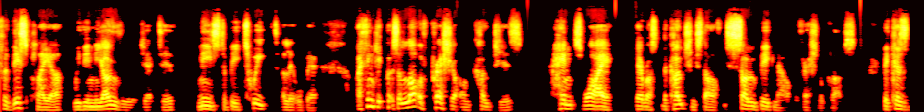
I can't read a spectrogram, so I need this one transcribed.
for this player within the overall objective needs to be tweaked a little bit. I think it puts a lot of pressure on coaches, hence why there are the coaching staff is so big now at professional clubs because,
